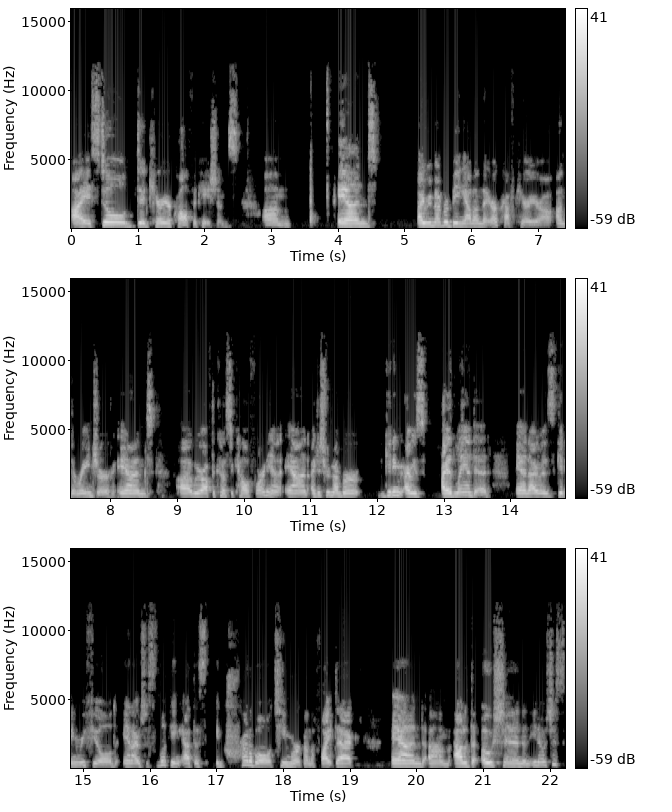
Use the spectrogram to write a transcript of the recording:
I still did carrier qualifications. Um, and I remember being out on the aircraft carrier on the Ranger, and uh, we were off the coast of California. And I just remember getting, I was, I had landed, and I was getting refueled, and I was just looking at this incredible teamwork on the flight deck and um, out at the ocean, and you know, it's just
